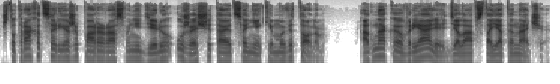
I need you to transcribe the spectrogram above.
что трахаться реже пары раз в неделю уже считается неким моветоном. Однако в реале дела обстоят иначе.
